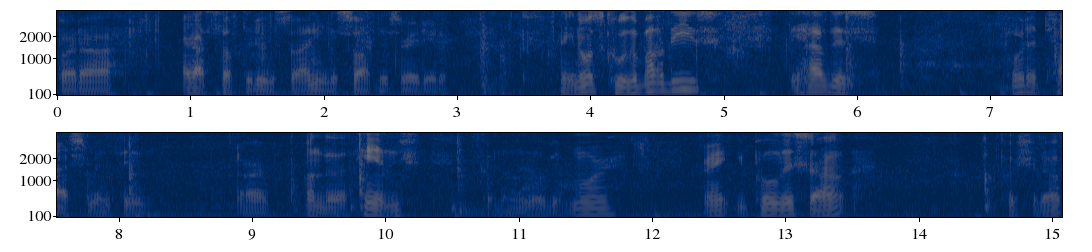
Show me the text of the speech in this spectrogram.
But uh, I got stuff to do, so I need to swap this radiator. And you know what's cool about these? They have this hood attachment thing, or on the hinge. Come down a little bit more. Right? You pull this out, push it up.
